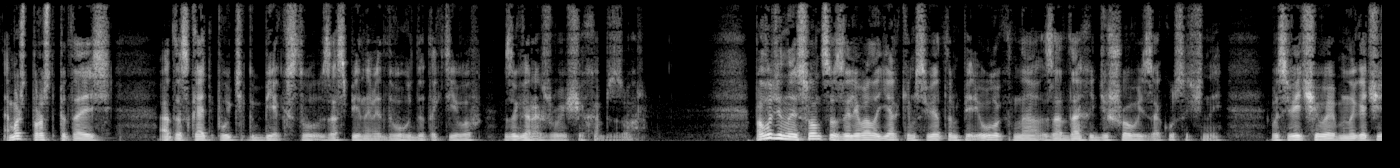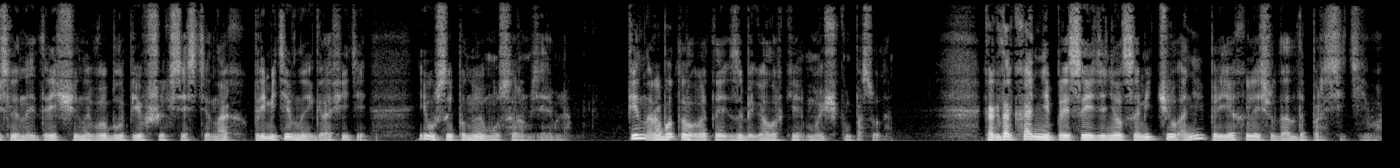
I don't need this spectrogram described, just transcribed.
А может, просто пытаясь отыскать путь к бегству за спинами двух детективов, загораживающих обзор. Полуденное солнце заливало ярким светом переулок на задах дешевой закусочной, высвечивая многочисленные трещины в облупившихся стенах, примитивные граффити и усыпанную мусором землю. Финн работал в этой забегаловке мойщиком посуды. Когда к Ханне присоединился Митчелл, они приехали сюда допросить его.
